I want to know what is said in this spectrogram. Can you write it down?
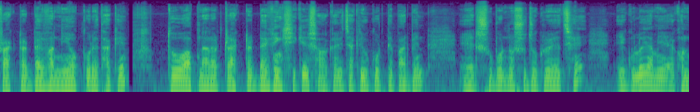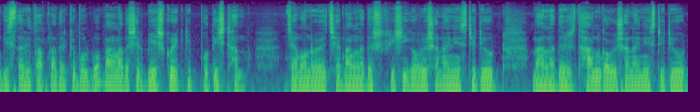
ট্রাক্টর ড্রাইভার নিয়োগ করে থাকে। তো আপনারা ট্রাক্টর ড্রাইভিং শিখে সরকারি চাকরিও করতে পারবেন। এর সুবর্ণ সুযোগ রয়েছে। এগুলোই আমি এখন বিস্তারিত আপনাদেরকে বলব। বাংলাদেশের বেশ কয়েকটি প্রতিষ্ঠান যেমন রয়েছে বাংলাদেশ কৃষি গবেষণা ইনস্টিটিউট, বাংলাদেশ ধান গবেষণা ইনস্টিটিউট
